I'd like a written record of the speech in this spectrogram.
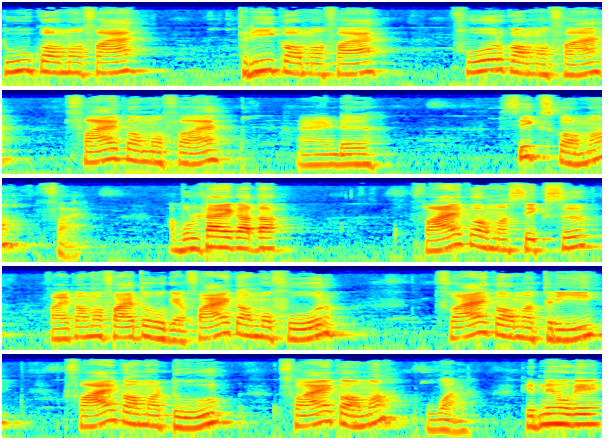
two comma five, three comma five, four comma five five comma five, and, six comma five. अब उल्टा एक आता। Five comma six, five comma five तो हो गया। Five comma four, five comma three, five comma two, five comma one. कितने हो गए?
